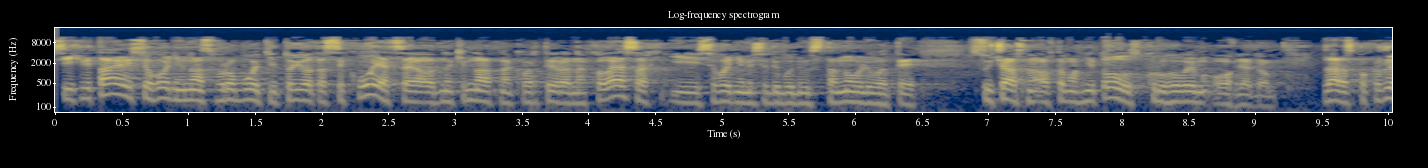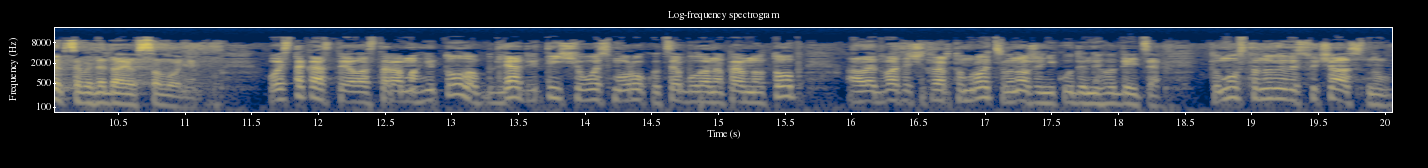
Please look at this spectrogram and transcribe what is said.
Всіх вітаю. Сьогодні у нас в роботі Toyota Sequoia. Це однокімнатна квартира на колесах. І сьогодні ми сюди будемо встановлювати сучасну автомагнітолу з круговим оглядом. Зараз покажу, як це виглядає в салоні. Ось така стояла стара магнітола. Для 2008 року це була напевно топ, але в 2024 році вона вже нікуди не годиться. Тому встановили сучасну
